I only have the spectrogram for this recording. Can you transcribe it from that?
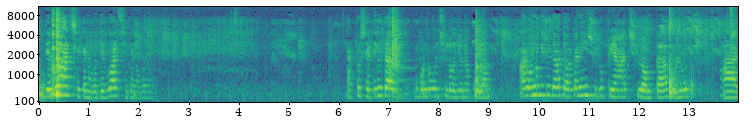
দেবো আর ছেঁকে নেব, দেবো আর ছেঁকে নেব। একটু সেটিংটা গন্ডগোল ছিল, ওই জন্য করলাম। আর অন্য কিছু দেওয়ার দরকার নেই, শুধু পেঁয়াজ, লঙ্কা, হলুদ আর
